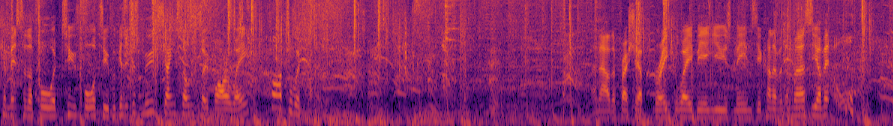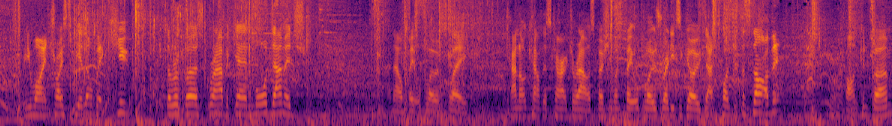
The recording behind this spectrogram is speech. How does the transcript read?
commits to the forward 2-4-2 because it just moves Shang Tsung so far away. Hard to whiff punish. And now the pressure breakaway being used means you're kind of at the mercy of it. Oh. Rewind tries to be a little bit cute. The reverse grab again, more damage. And now Fatal Blow in play. Cannot count this character out, especially when Fatal Blow's ready to go. Dash punch at the start of it. Can't confirm.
